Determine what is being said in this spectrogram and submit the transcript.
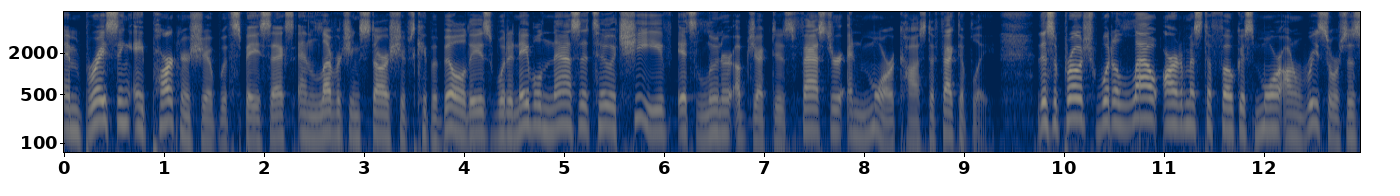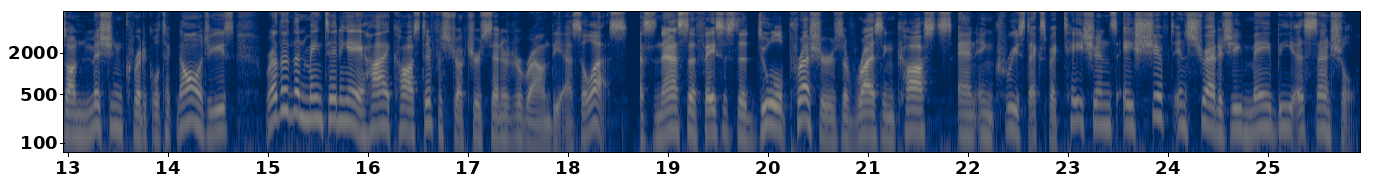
Embracing a partnership with SpaceX and leveraging Starship's capabilities would enable NASA to achieve its lunar objectives faster and more cost effectively. This approach would allow Artemis to focus more on resources on mission critical technologies rather than maintaining a high cost infrastructure centered around the SLS. As NASA faces the dual pressures of rising costs and increased expectations, a shift in strategy may be essential.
